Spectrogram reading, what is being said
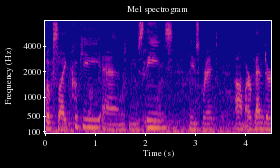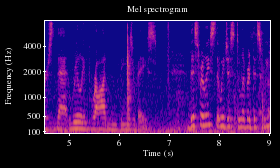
Folks like Cookie and Muse Themes, Muse Grid um, are vendors that really broaden the user base. This release that we just delivered this week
